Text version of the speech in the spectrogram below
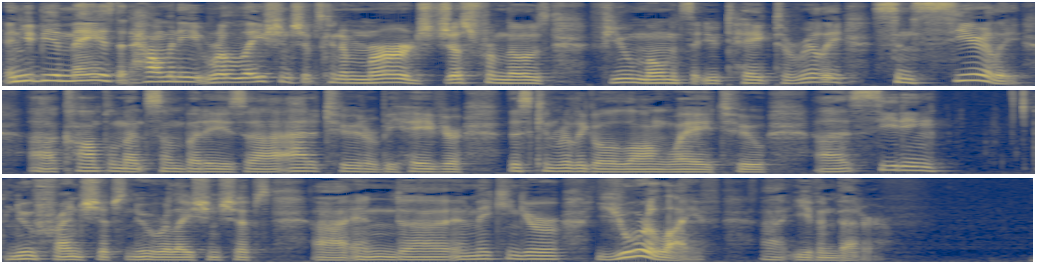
And you'd be amazed at how many relationships can emerge just from those few moments that you take to really sincerely uh, compliment somebody's uh, attitude or behavior. This can really go a long way to uh, seeding new friendships, new relationships, uh, and uh, and making your your life uh, even better.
